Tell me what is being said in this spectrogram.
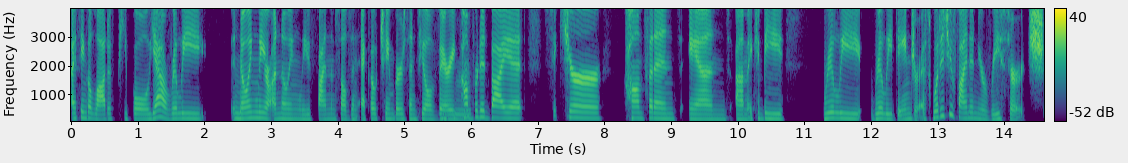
I think a lot of people, yeah, really knowingly or unknowingly find themselves in echo chambers and feel very mm-hmm. comforted by it, secure, confident, and um, it can be really, really dangerous. What did you find in your research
